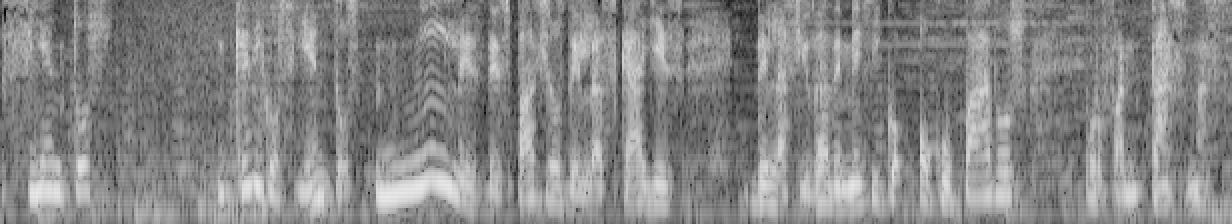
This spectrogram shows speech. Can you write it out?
cientos, ¿qué digo cientos? Miles de espacios de las calles de la Ciudad de México ocupados por fantasmas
